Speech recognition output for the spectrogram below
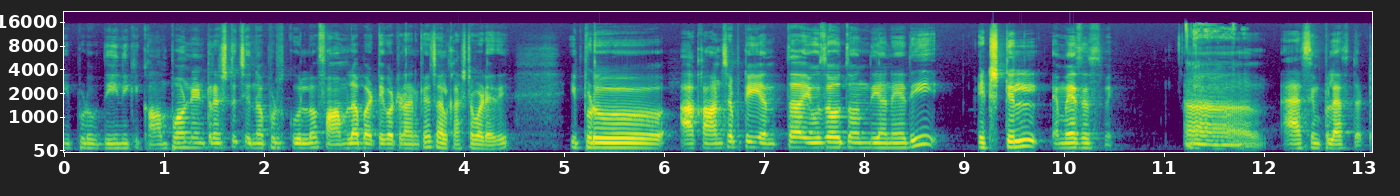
ఇప్పుడు దీనికి కాంపౌండ్ ఇంట్రెస్ట్ చిన్నప్పుడు స్కూల్లో ఫార్ములా బట్టి కొట్టడానికే చాలా కష్టపడేది. ఇప్పుడు ఆ కాన్సెప్ట్ ఎంత యూజ్ అవుతుంది అనేది it still amazes me as simple as that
